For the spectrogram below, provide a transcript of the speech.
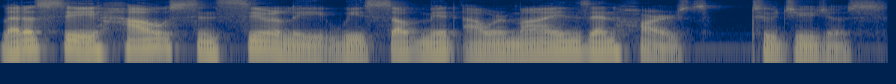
Let us see how sincerely we submit our minds and hearts to Jesus.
